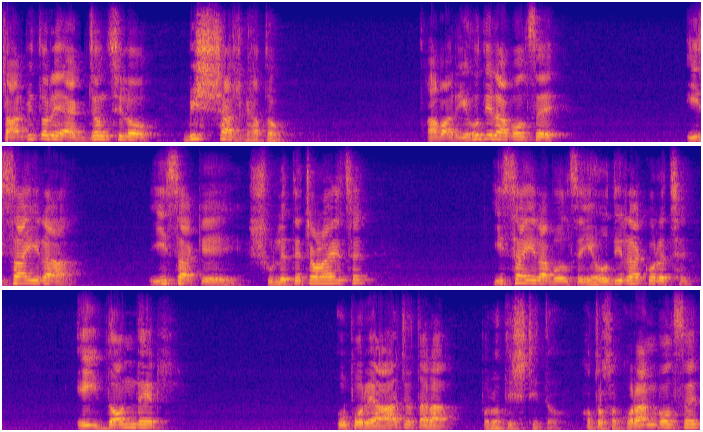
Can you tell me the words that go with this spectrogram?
তার ভিতরে একজন ছিল বিশ্বাসঘাতক। আবার ইহুদিরা বলছে ইসাইরা ঈসাকে শুলেতে চড়াইছে। ইসাইরা বলছে, ইহুদিরা করেছে। এই দ্বন্দ্বের উপরে আজও তারা প্রতিষ্ঠিত। অথচ কোরআন বলছে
